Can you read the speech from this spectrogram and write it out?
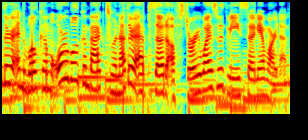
there, and welcome or welcome back to another episode of Storywise with me, Sonia Marta.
